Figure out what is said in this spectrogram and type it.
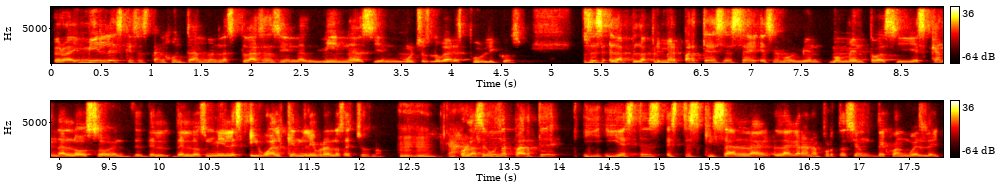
Pero hay miles que se están juntando en las plazas y en las minas y en muchos lugares públicos. Entonces, la, primera parte es ese, ese movimiento, momento así escandaloso de, los miles, igual que en el libro de los hechos, ¿no? Por la segunda parte, y, este, es, este es quizá la, gran aportación de Juan Wesley,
